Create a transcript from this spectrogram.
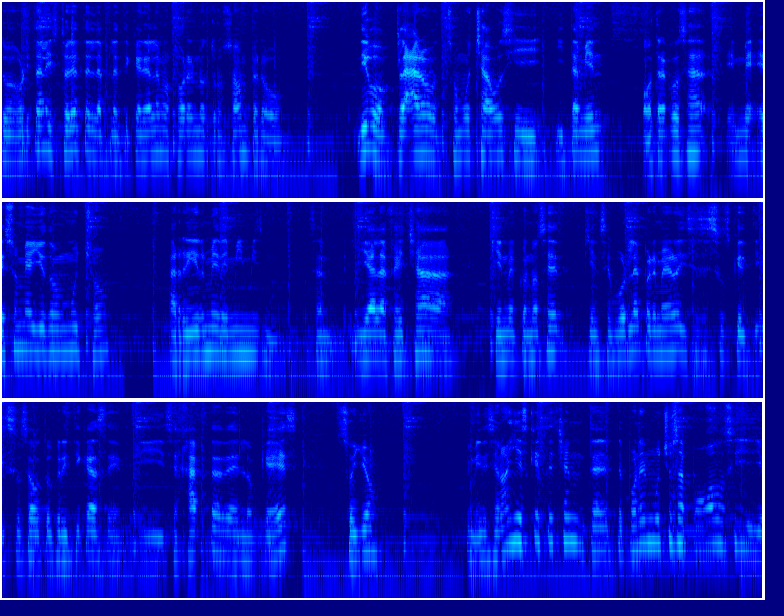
ahorita la historia te la platicaría a lo mejor en otro son, pero digo, claro, somos chavos y, y también otra cosa, eh, eso me ayudó mucho a reírme de mí mismo. O y a la fecha quien me conoce, quien se burla primero y dice sus, sus autocríticas eh, y se jacta de lo que es, soy yo. Y me dicen, oye, es que te, echan, te, ponen muchos apodos y,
